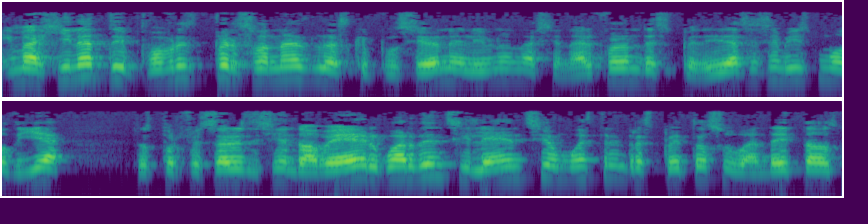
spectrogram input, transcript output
imagínate, pobres personas las que pusieron el himno nacional fueron despedidas ese mismo día. Los profesores diciendo, a ver, guarden silencio, muestren respeto a su banda y todos,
